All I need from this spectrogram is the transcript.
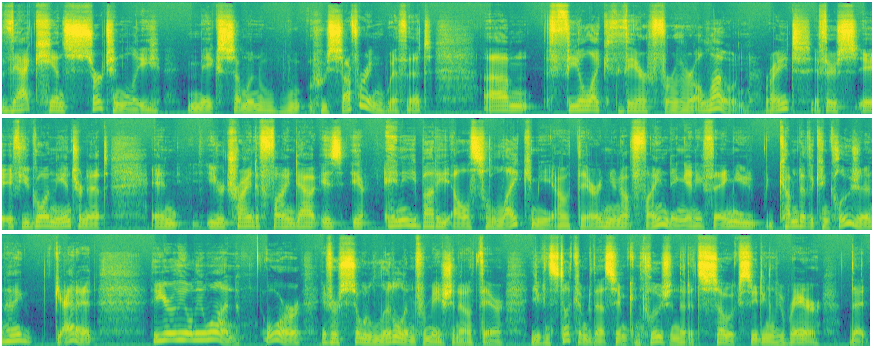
that can certainly make someone w- who's suffering with it um, feel like they're further alone, right? If there's if you go on the internet and you're trying to find out is there anybody else like me out there, and you're not finding anything, you come to the conclusion, I get it, that you're the only one. Or if there's so little information out there, you can still come to that same conclusion that it's so exceedingly rare that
